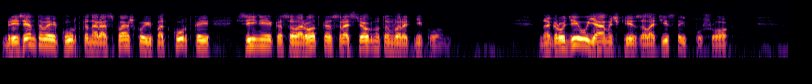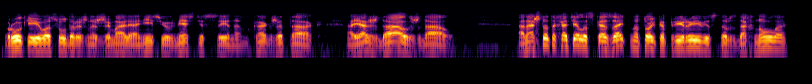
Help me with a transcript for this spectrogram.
Брезентовая куртка нараспашку и под курткой синяя косоворотка с расстегнутым воротником. На груди у ямочки золотистый пушок. Руки его судорожно сжимали Анисию вместе с сыном. Как же так? А я ждал, ждал. Она что-то хотела сказать, но только прерывисто вздохнула,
